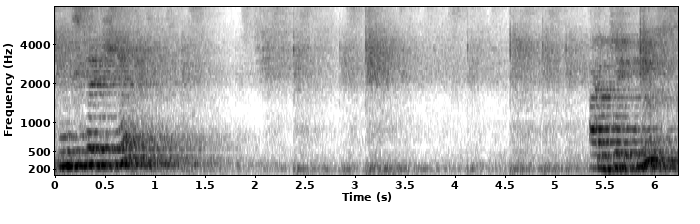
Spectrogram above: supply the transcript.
Instructional objectives.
